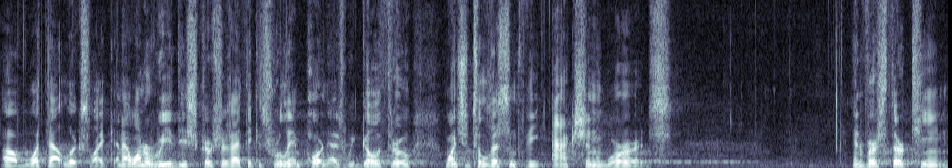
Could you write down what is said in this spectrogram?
of what that looks like. And I want to read these scriptures. I think it's really important as we go through. I want you to listen to the action words. In verse 13,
